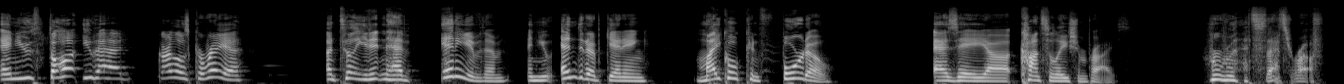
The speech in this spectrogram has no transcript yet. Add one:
And you thought you had Carlos Correa until you didn't have any of them. And you ended up getting Michael Conforto as a uh, consolation prize. that's, that's rough.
